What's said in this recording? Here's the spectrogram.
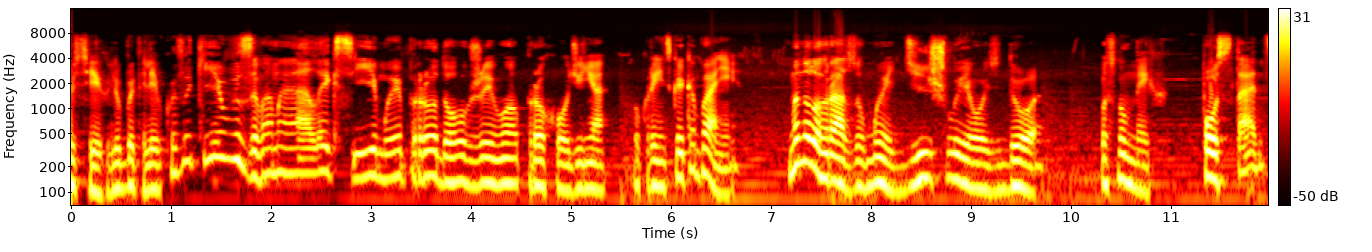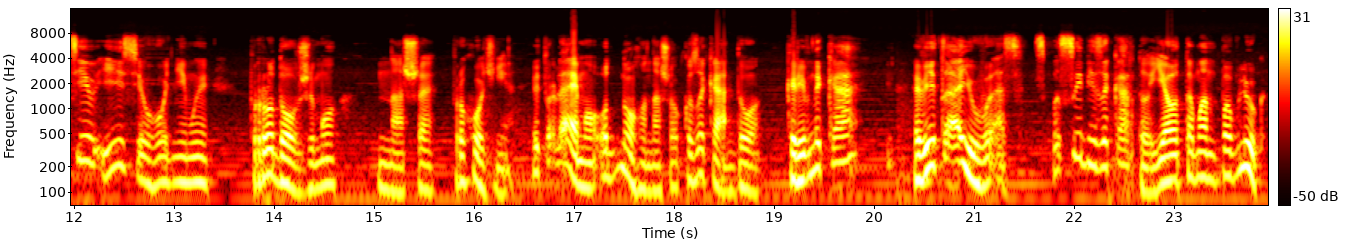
усіх любителів козаків. З вами Алекс, і ми продовжуємо проходження української кампанії. Минулого разу ми дійшли ось до основних повстанців, і сьогодні ми продовжимо наше проходження. Відправляємо одного нашого козака до керівника. Вітаю вас! Спасибі за карту. Я отаман Павлюк,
